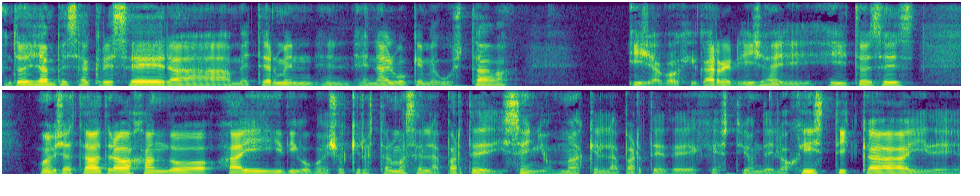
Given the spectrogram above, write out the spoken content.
entonces ya empecé a crecer, a, meterme en, algo que me gustaba. Y ya cogí carrerilla. Y, y entonces bueno, ya estaba trabajando ahí y digo, bueno, yo quiero estar más en la parte de diseño, más que en la parte de gestión de logística y de...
